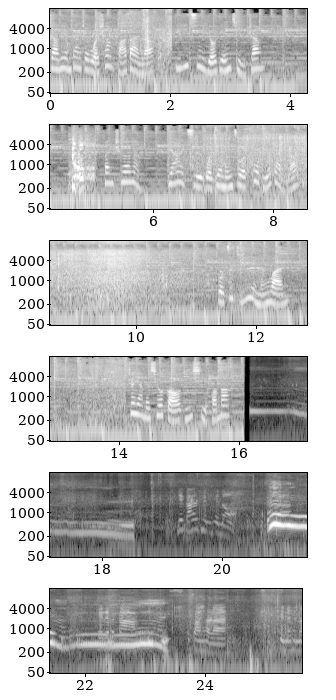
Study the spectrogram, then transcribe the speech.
教练带着我上滑板了，第一次有点紧张，翻车了。第二次我就能做特别杆了，我自己也能玩。这样的修狗你喜欢吗？你干儿甜不甜哦？甜得很呐，尝一下来，甜得很呐。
